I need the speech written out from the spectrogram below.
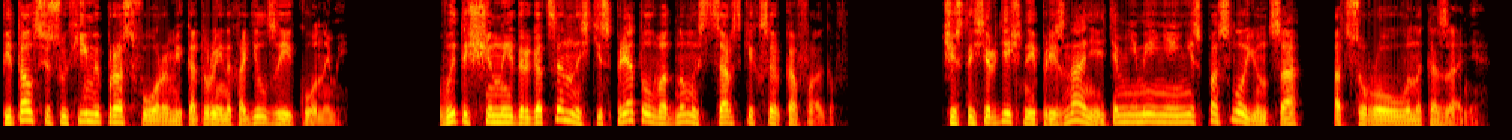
питался сухими просфорами, которые находил за иконами. Вытащенные драгоценности спрятал в одном из царских саркофагов. Чистосердечное признание, тем не менее, не спасло юнца от сурового наказания.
